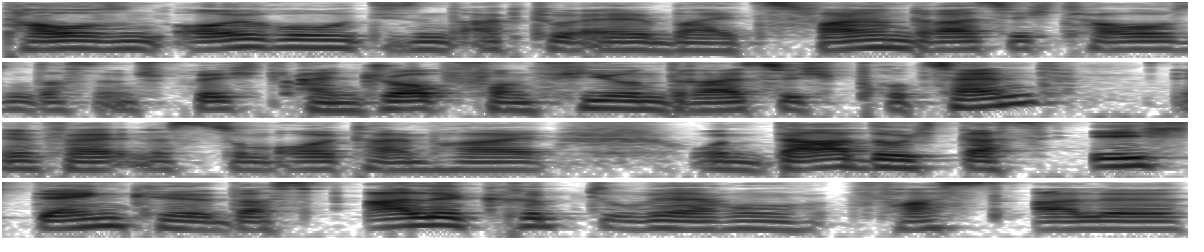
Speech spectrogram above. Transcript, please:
1000 Euro, die sind aktuell bei 32.000, das entspricht ein Drop von 34 Prozent im Verhältnis zum Alltime High. Und dadurch, dass ich denke, dass alle Kryptowährungen, fast alle,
